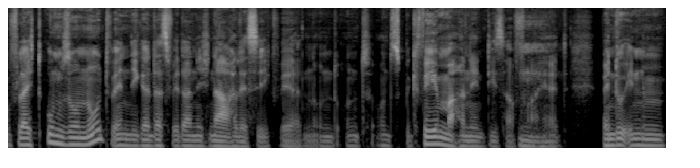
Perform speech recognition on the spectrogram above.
vielleicht umso notwendiger, dass wir da nicht nachlässig werden und, und uns bequem machen in dieser mhm. Freiheit. Mhm. Wenn du in einem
